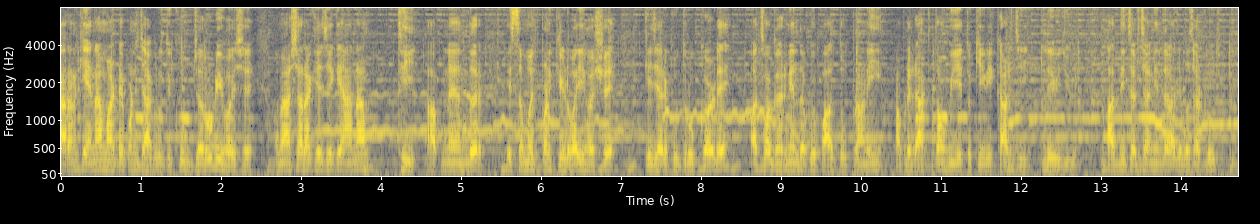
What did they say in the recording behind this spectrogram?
કારણ કે એના માટે પણ જાગૃતિ ખૂબ જરૂરી હોય છે. અમે આશા રાખીએ છીએ કે આનાથી આપને અંદર એ સમજ પણ કેળવાઈ હશે કે જ્યારે કૂતરું કરડે અથવા ઘરની અંદર કોઈ પાલતુ પ્રાણી આપણે રાખતા હોઈએ તો કેવી કાળજી લેવી જોઈએ. આજની ચર્ચાની અંદર આજે બસ આટલું જ.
